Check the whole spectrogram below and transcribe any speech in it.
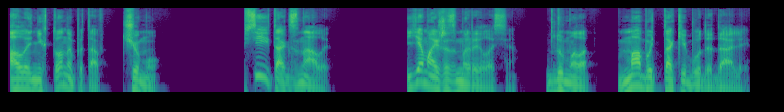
але ніхто не питав чому. Всі й так знали. Я майже змирилася. Думала, мабуть, так і буде далі.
